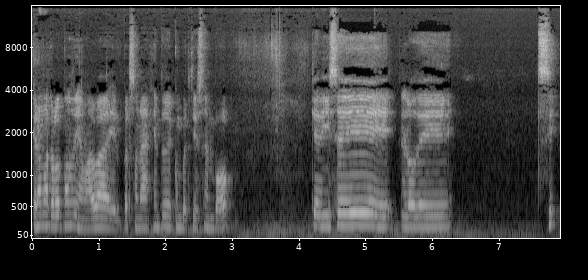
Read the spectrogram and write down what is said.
que no me acuerdo cómo se llamaba el personaje antes de convertirse en Bob, que dice lo de... Si,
